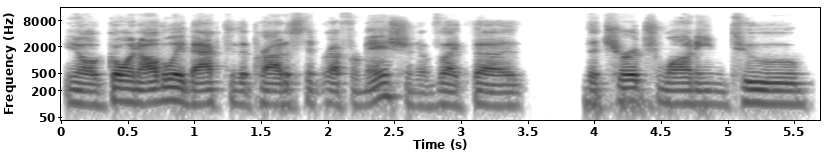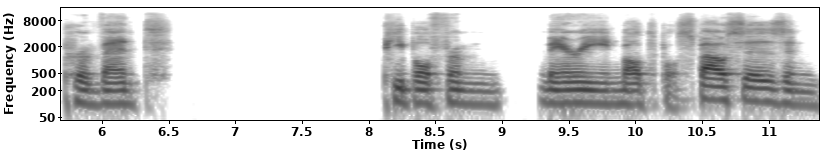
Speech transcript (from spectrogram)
you know, going all the way back to the Protestant Reformation of like the the church wanting to prevent people from marrying multiple spouses and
